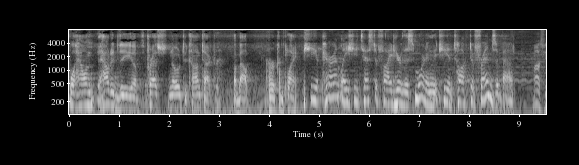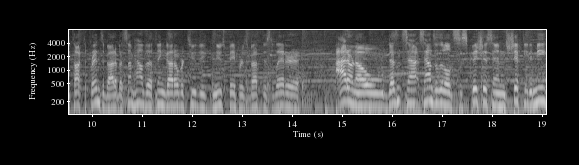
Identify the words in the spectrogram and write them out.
Well, how, how did the uh, press know to contact her about her complaint? She apparently she testified here this morning that she had talked to friends about it. Well, she talked to friends about it, but somehow the thing got over to the newspapers about this letter. I don't know. Doesn't sound sounds a little suspicious and shifty to me.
